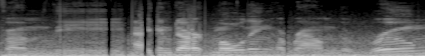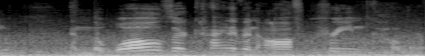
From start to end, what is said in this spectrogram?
from the dark molding around the room, and the walls are kind of an off cream color.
